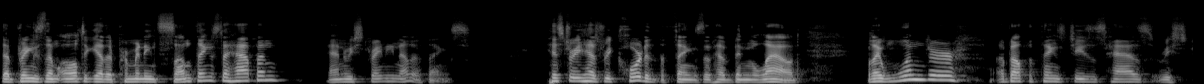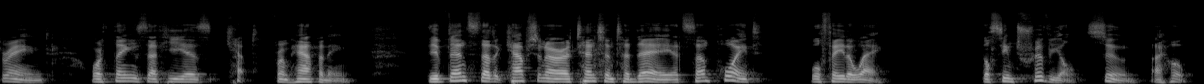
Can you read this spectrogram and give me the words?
that brings them all together, permitting some things to happen and restraining other things. History has recorded the things that have been allowed, but I wonder about the things Jesus has restrained or things that he has kept from happening. The events that capture our attention today at some point will fade away. They'll seem trivial soon, I hope.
